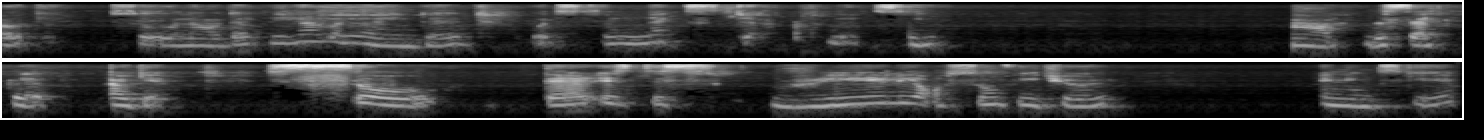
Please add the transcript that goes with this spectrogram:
Okay, so now that we have aligned it, what's the next step? Let's see. Ah, the set clip. Okay, so there is this really awesome feature in Inkscape.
